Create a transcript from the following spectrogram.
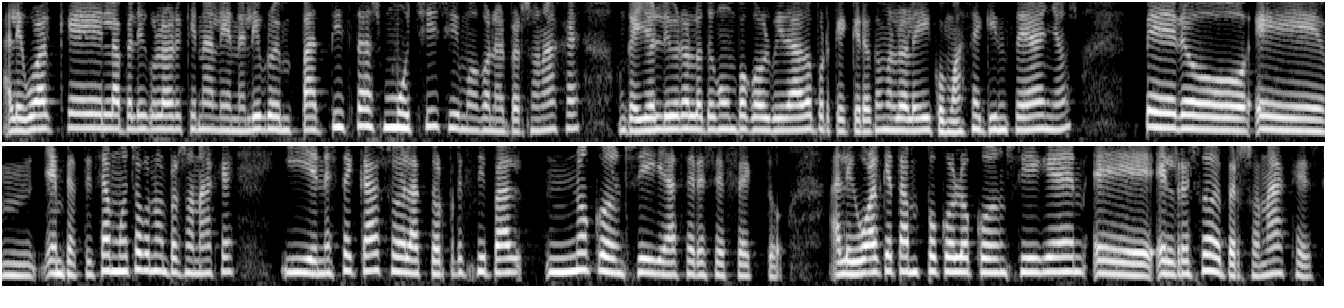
Al igual que en la película original y en el libro empatizas muchísimo con el personaje, aunque yo el libro lo tengo un poco olvidado porque creo que me lo leí como hace 15 años, pero eh, empatizan mucho con el personaje y en este caso el actor principal no consigue hacer ese efecto, al igual que tampoco lo consiguen eh, el resto de personajes.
